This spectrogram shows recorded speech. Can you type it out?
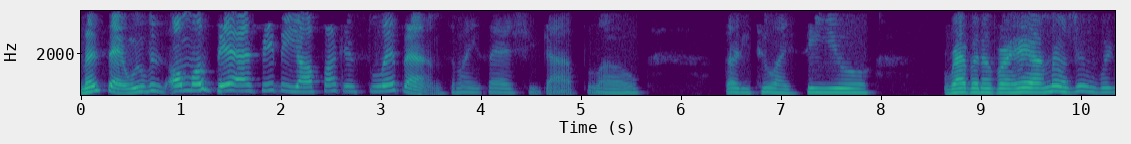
Listen, we was almost there at 50. Y'all fucking slipping. Somebody says she got flow. 32, I see you. Wrapping up her hair. No, she was like,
